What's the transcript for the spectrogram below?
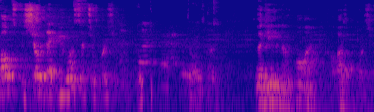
folks to show that you are such a worshiper? Three's on. Look, even the horn calls it worship.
